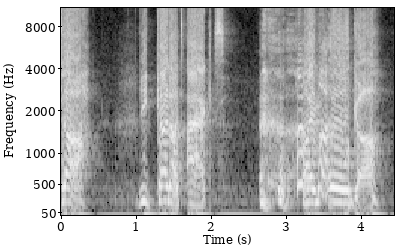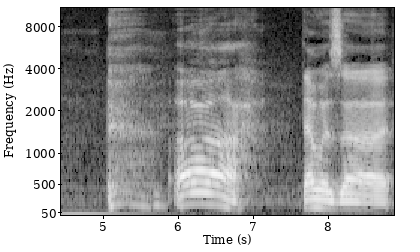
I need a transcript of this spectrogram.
Duh! You cannot act! I'm Olga! Ah, that was uh,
